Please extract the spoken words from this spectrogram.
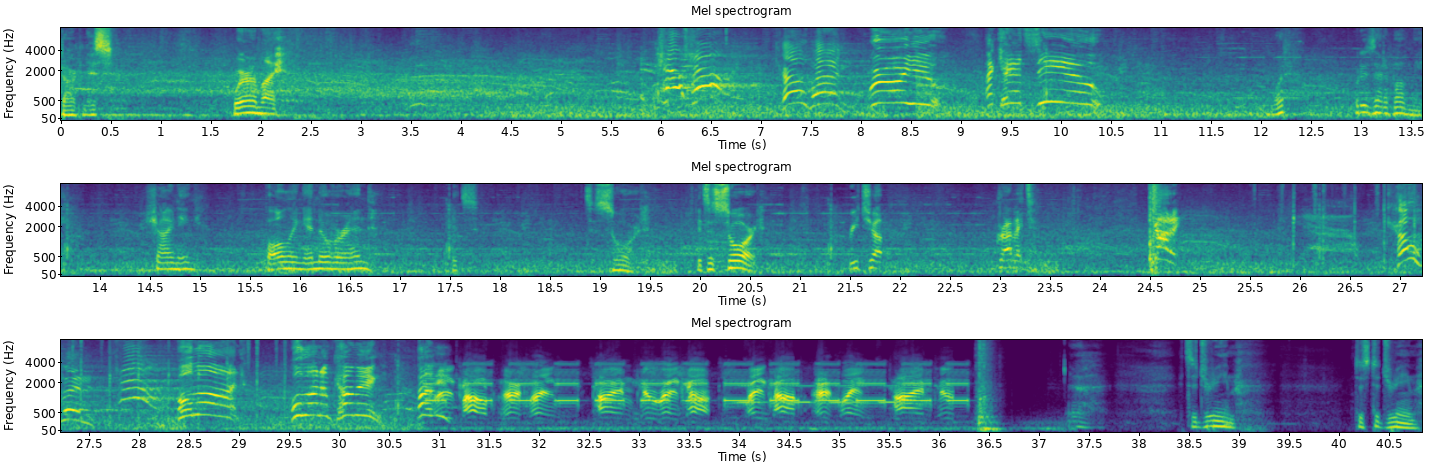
darkness. Where am I? Help! Help! Calvin! Where are you? I can't see you! What? What is that above me? Shining, falling end over end? It's. It's a sword. It's a sword. Reach up. Grab it. Got it! Calvin! Hold on! Hold on, I'm coming! I'm. Wake up, Earthling! Time to wake up! Wake up, Earthling! Time to... It's a dream. Just a dream.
